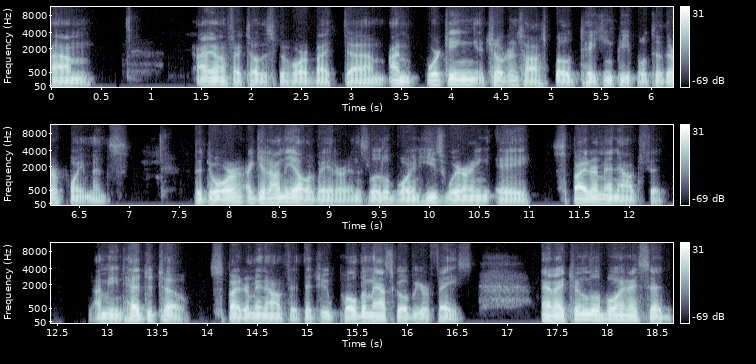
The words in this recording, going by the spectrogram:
Um, I don't know if I told this before, but um, I'm working at Children's Hospital, taking people to their appointments. The door, I get on the elevator, and this little boy, and he's wearing a Spider-Man outfit. I mean, head to toe, Spider-Man outfit that you pull the mask over your face. And I turned to the little boy and I said,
